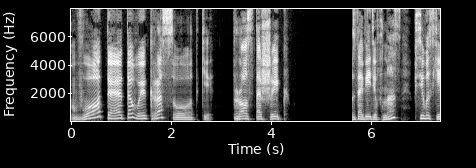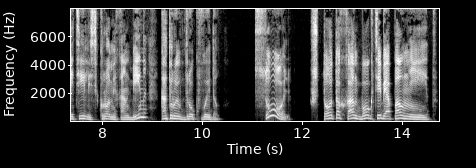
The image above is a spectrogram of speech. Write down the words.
«Вот это вы красотки! Просто шик!» Завидев нас, все восхитились, кроме Ханбина, который вдруг выдал. «Соль! Что-то ханбок тебя полнит!»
